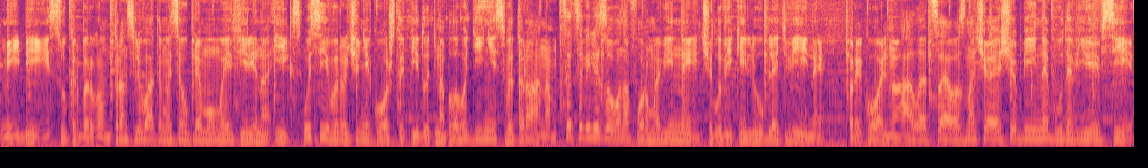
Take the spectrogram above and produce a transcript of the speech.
Мій бій із Цукербергом транслюватиметься у прямому ефірі на X. Усі виручені кошти підуть на благодійність ветеранам. Це цивілізована форма війни. Чоловіки люблять війни. Прикольно, але це означає, що бій не буде в UFC.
